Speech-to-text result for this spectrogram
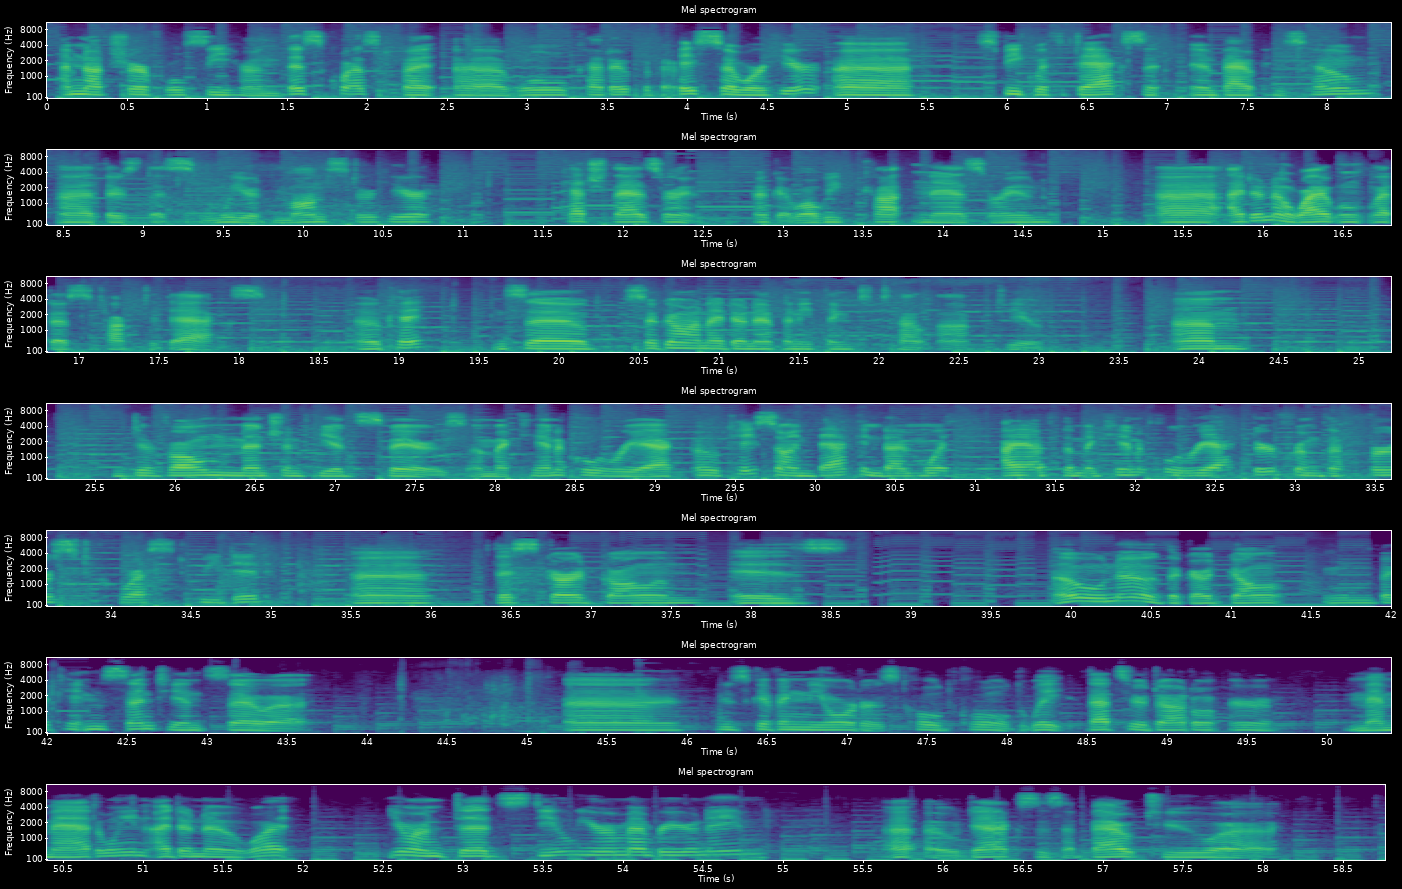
I'm not sure if we'll see her in this quest, but uh, we'll cut over there. Okay, so we're here. Uh, speak with Dax about his home. Uh, there's this weird monster here. Catch the Azaroon. Okay, well, we caught an Azaroon. Uh, I don't know why it won't let us talk to Dax. Okay, and so, so go on, I don't have anything to tell uh, to you. Um, Duval mentioned he had spares. A mechanical react- Okay, so I'm back and I'm with- I have the mechanical reactor from the first quest we did. Uh, this guard golem is... Oh no, the guard golem became sentient, so, uh... Uh, who's giving me orders? Cold, cold. Wait, that's your daughter, er, Madeline? I don't know, what? You aren't dead steel, you remember your name? Uh-oh, Dax is about to, uh...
